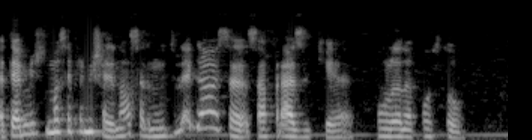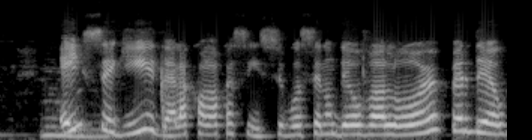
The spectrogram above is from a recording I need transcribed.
Até mostrei para Michelle, nossa, é muito legal essa, essa frase que a fulana postou. Uhum. Em seguida, ela coloca assim: se você não deu valor, perdeu.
